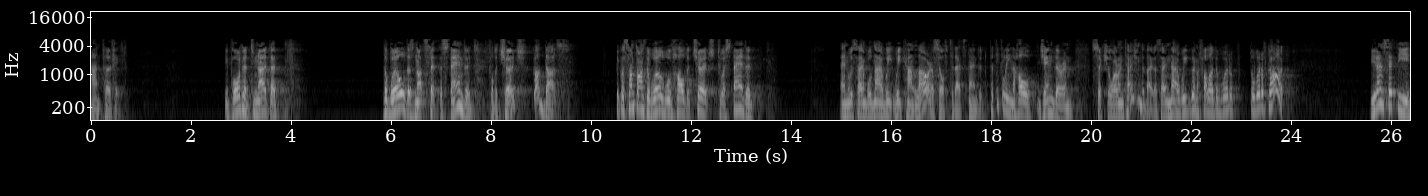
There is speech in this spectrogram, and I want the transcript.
aren't perfect. Important to note that the world does not set the standard for the church, God does. Because sometimes the world will hold the church to a standard and we're saying, well, no, we, we can't lower ourselves to that standard, particularly in the whole gender and sexual orientation debate. I say, no, we're going to follow the word of, the word of God. You don't set the,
